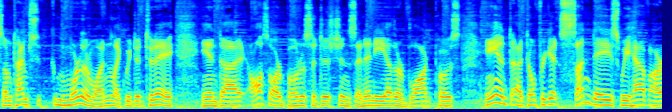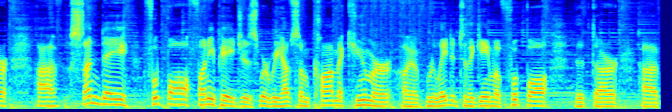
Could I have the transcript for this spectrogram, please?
sometimes more than one, like we did today, and uh, also our bonus editions and any other blog posts. And uh, don't forget, Sundays we have our uh, Sunday football funny pages where we have some comic humor uh, related to the game of football that are uh,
